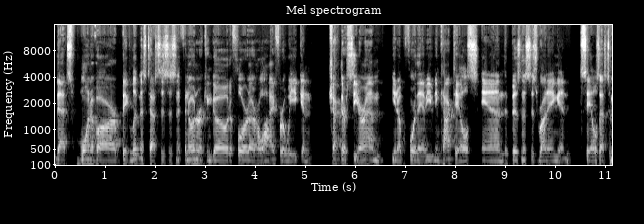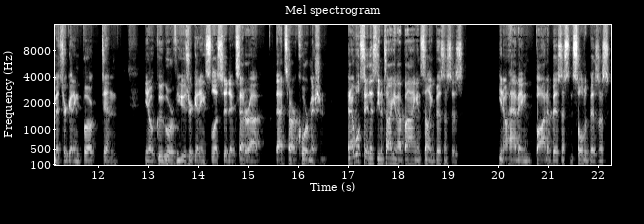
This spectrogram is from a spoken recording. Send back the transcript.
that's one of our big litmus tests is if an owner can go to Florida or Hawaii for a week and check their CRM, you know, before they have evening cocktails and the business is running and sales estimates are getting booked and, you know, Google reviews are getting solicited, et cetera. That's our core mission. And I will say this, you know, talking about buying and selling businesses, you know, having bought a business and sold a business,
